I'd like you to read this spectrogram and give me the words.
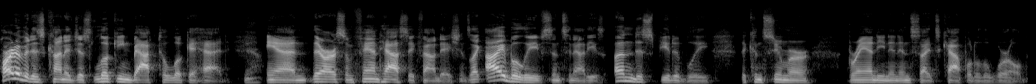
part of it is kind of just looking back to look ahead. Yeah. And there are some fantastic foundations. Like I believe Cincinnati is undisputably the consumer branding and insights capital of the world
